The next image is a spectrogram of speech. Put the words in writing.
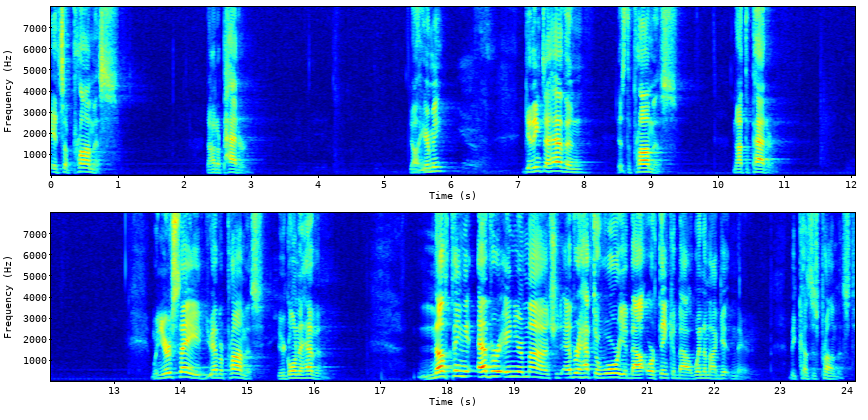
It's a promise, not a pattern. Y'all hear me? Yes. Getting to heaven is the promise, not the pattern. When you're saved, you have a promise. You're going to heaven. Nothing ever in your mind should ever have to worry about or think about when am I getting there because it's promised.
